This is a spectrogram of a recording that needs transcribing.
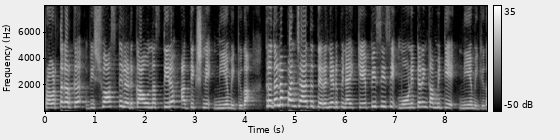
പ്രവർത്തകർക്ക് വിശ്വാസത്തിലെടുക്കാവുന്ന സ്ഥിരം അധ്യക്ഷനെ നിയമിക്കുക. ത്രിതല പഞ്ചായത്ത് തെരഞ്ഞെടുപ്പിനായി K P C C monitoring കമ്മിറ്റിയെ നിയമിക്കുക.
